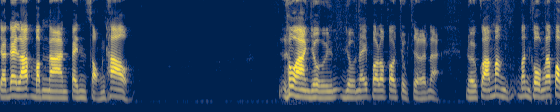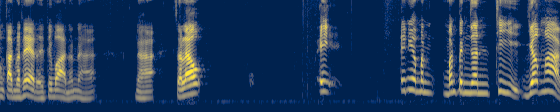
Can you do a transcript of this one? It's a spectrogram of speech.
จะได้รับบำนาญเป็นสองเท่า ระหว่างอยู่อยู่ในพรกฉุกเฉินน่ะหน่วยความมั่งมั่นคงและป้องกันประเทศอะไรที่ว่านั้นนะฮะนะฮะเสร็จแล้วไอ้ไอ้เนี่ยมันมันเป็นเงินที่เยอะมาก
